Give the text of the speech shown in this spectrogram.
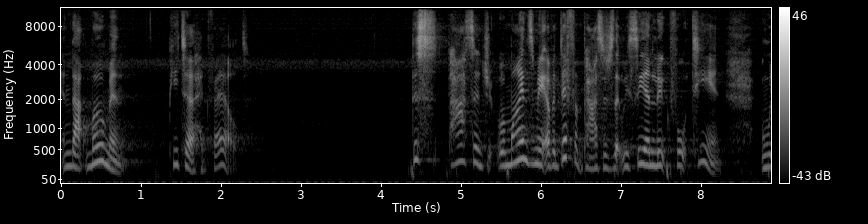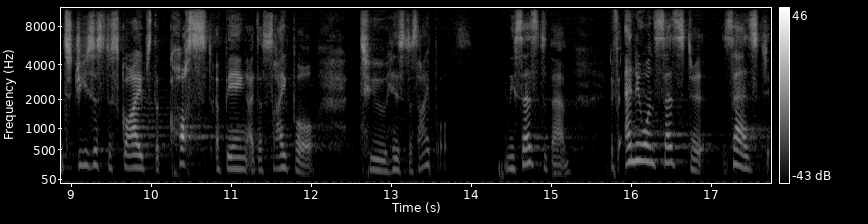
In that moment, Peter had failed. This passage reminds me of a different passage that we see in Luke 14, in which Jesus describes the cost of being a disciple to his disciples. And he says to them, if anyone says to, says to,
